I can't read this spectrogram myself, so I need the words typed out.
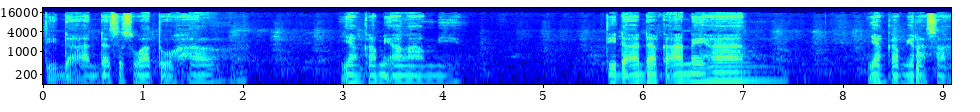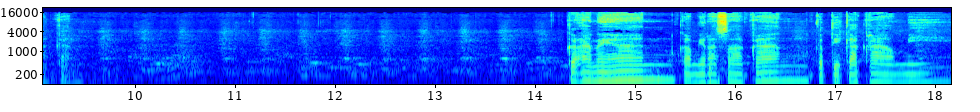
tidak ada sesuatu hal yang kami alami. Tidak ada keanehan yang kami rasakan. Keanehan kami rasakan ketika kami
